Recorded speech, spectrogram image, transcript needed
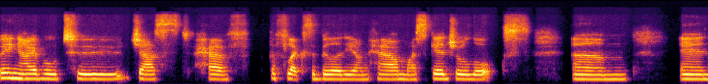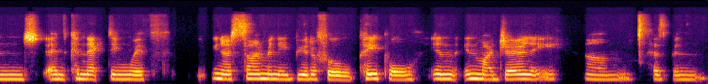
being able to just have the flexibility on how my schedule looks, um, and and connecting with you know so many beautiful people in in my journey um, has been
